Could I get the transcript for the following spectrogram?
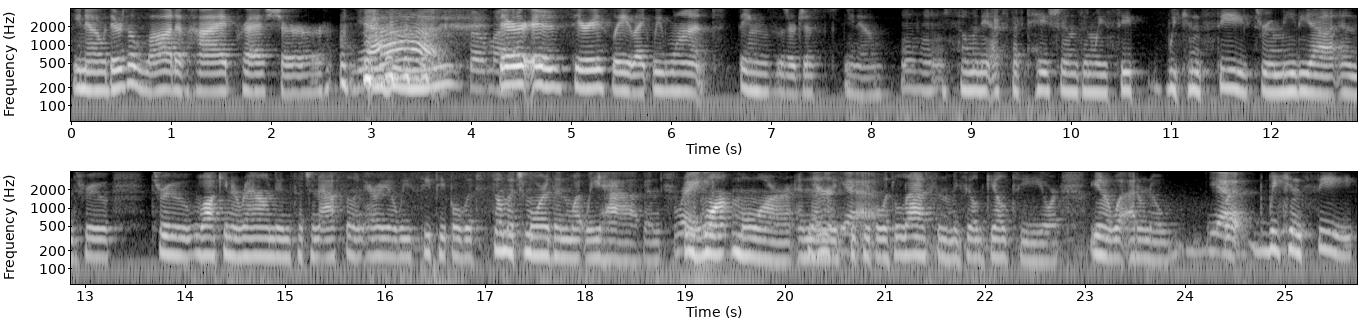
you know, there's a lot of high pressure. Yeah, so much. There is seriously like we want things that are just, you know, mm-hmm. so many expectations, and we see we can see through media and through through walking around in such an affluent area, we see people with so much more than what we have, and right. we want more. And then yeah, we see yeah. people with less, and we feel guilty, or you know what? I don't know. Yeah. But we can see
